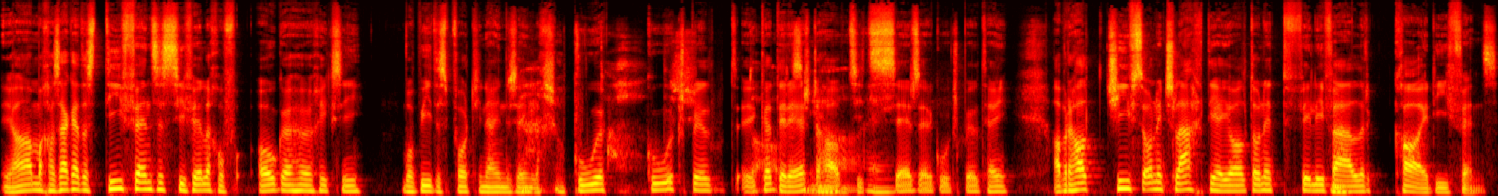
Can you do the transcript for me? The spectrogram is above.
ja, man kann sagen, dass die Defenses sind vielleicht auf Augenhöhe waren. Wobei das 49ers eigentlich schon gut, gespielt Gerade in der ersten ja, Halbzeit hey. sehr, sehr gut gespielt haben. Aber halt die Chiefs auch nicht schlecht. Die haben ja halt auch nicht viele Fehler gehabt in der Defense.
